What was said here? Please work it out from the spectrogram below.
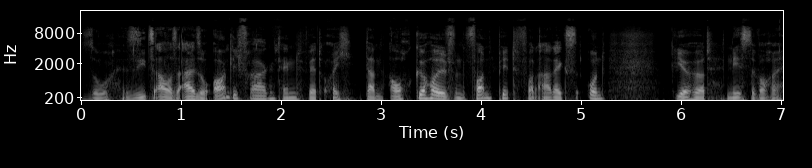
So sieht's aus. Also ordentlich fragen, dann wird euch dann auch geholfen von Pitt, von Alex und ihr hört nächste Woche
